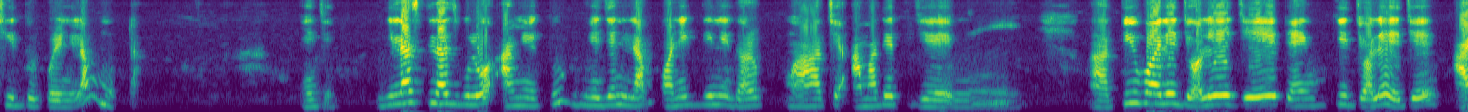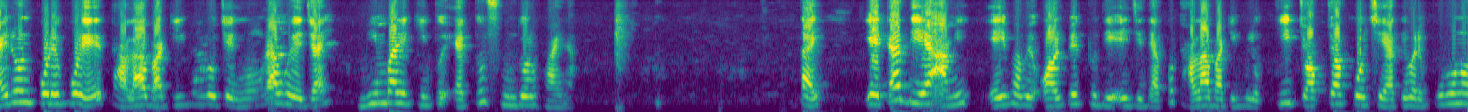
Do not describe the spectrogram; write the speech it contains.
ছিদ্র করে নিলাম মুখটা। এই যে গিলাস টিলাসগুলো আমি একটু মেজে নিলাম। অনেক দিনে ধরো আছে আমাদের যে টিউবওয়েলের জলে যে ট্যাঙ্কির জলে যে আয়রন পড়ে পড়ে থালা বাটিগুলো যে নোংরা হয়ে যায়, ভিমবারে কিন্তু এত সুন্দর হয় না। তাই এটা দিয়ে আমি এইভাবে অল্প একটু দিয়ে এই যে দেখো থালা বাটিগুলো কি চকচক করছে, একেবারে পুরনো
